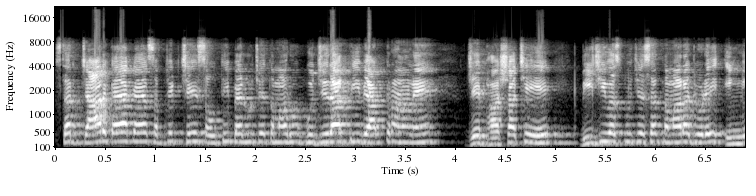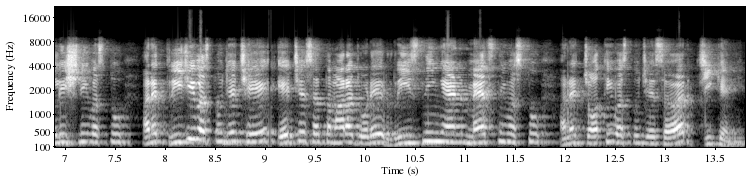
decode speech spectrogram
સર, ચાર કયા કયા સબ્જેક્ટ છે? સૌથી પહેલું છે તમારું ગુજરાતી વ્યાકરણ અને જે ભાષા છે, બીજી વસ્તુ છે સર તમારા જોડે ઇંગ્લિશની વસ્તુ અને ત્રીજી વસ્તુ જે છે, એ છે સર તમારા જોડે રીઝનિંગ એન્ડ મેથ્સની વસ્તુ અને ચોથી વસ્તુ છે સર જીકેની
